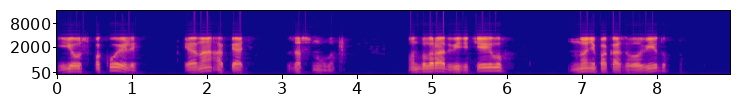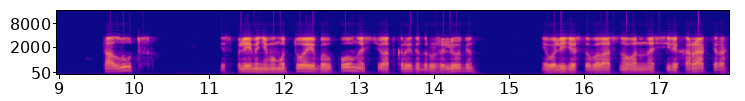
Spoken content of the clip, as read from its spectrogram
Ее успокоили, и она опять заснула». Он был рад видеть Эйлу, но не показывал виду. Талут из племени Мамутои был полностью открыт и дружелюбен. Его лидерство было основано на силе характера,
